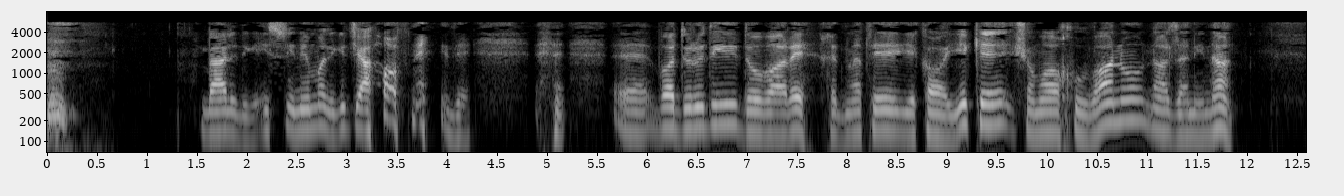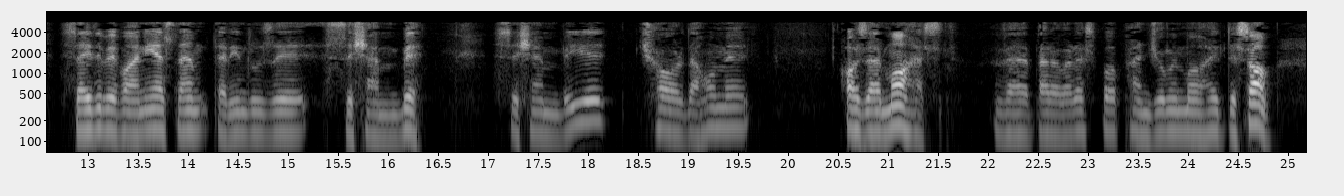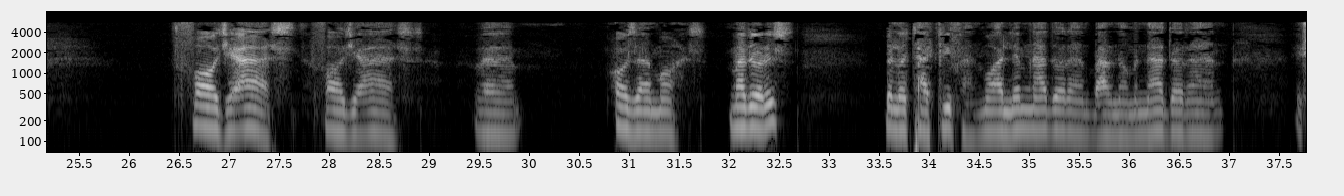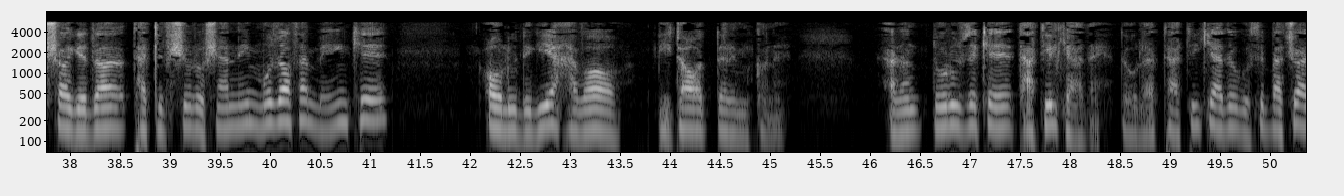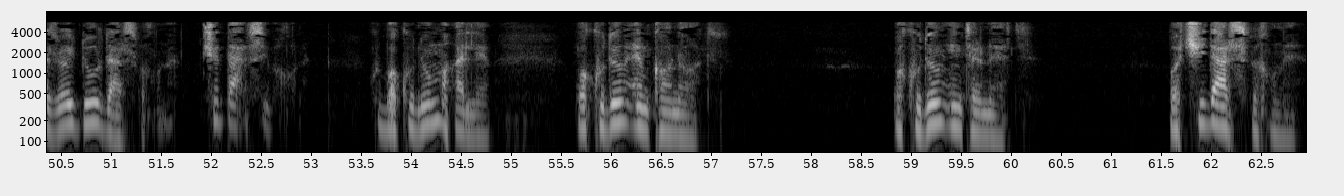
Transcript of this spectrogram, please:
بله دیگه. این سینما دیگه جواب نمیده. با درودی دوباره خدمت یکایک شما خوبان و نازنینان. سعید بهبانی هستم در این روز سهشنبه. سهشنبه چهاردهم آذر ماه هست و برابر است با پنجم ماه دسامبر. فاجعه است. فاجعه است. و آذر ماه است. مدارس بلا تکلیفن. معلم ندارن برنامه ندارن. شاگردا تکلیفشو روشن نیم. مضافم به این که آلودگی هوا بیداد داره می‌کنه. الان دو روزه که تعطیل کرده. دولت تعطیل کرده و گفته بچه از راه دور درس بخونن. چه درسی بخونن؟ با کدوم معلم؟ با کدوم امکانات؟ با کدوم اینترنت؟ با چی درس بخونه؟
